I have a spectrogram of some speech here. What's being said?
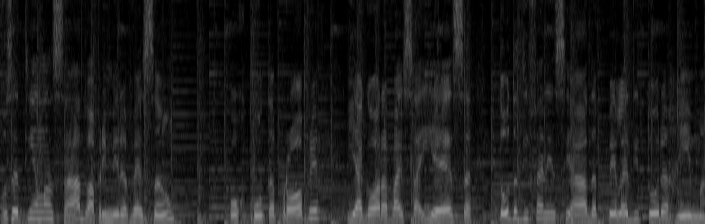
Você tinha lançado a primeira versão por conta própria e agora vai sair essa toda diferenciada pela editora Rema.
